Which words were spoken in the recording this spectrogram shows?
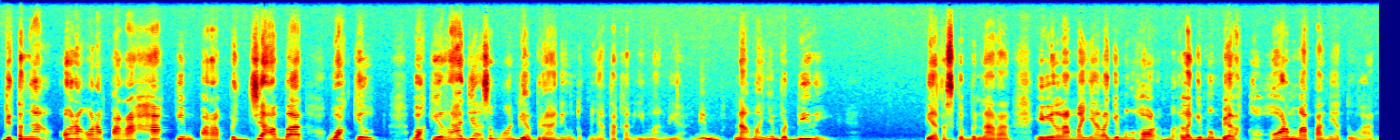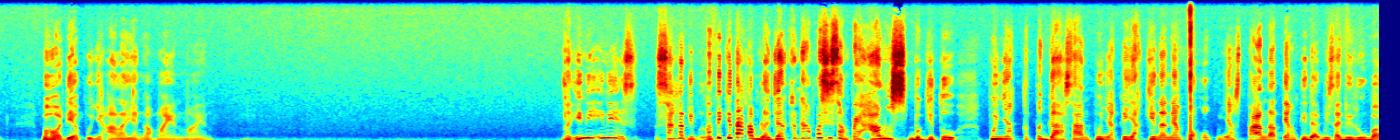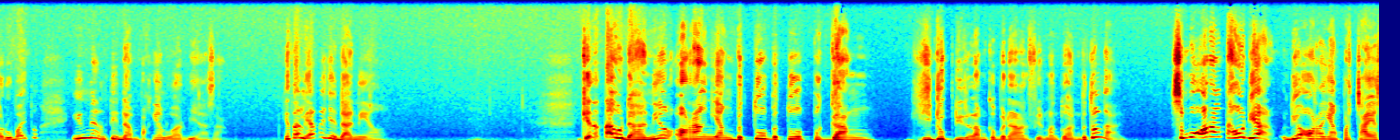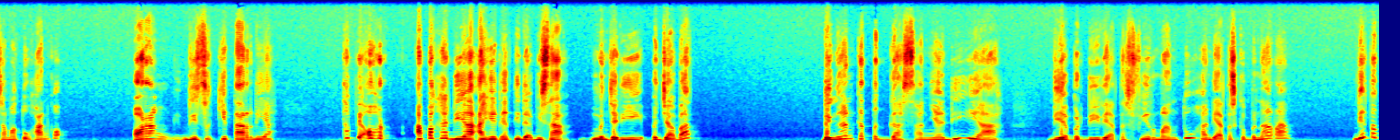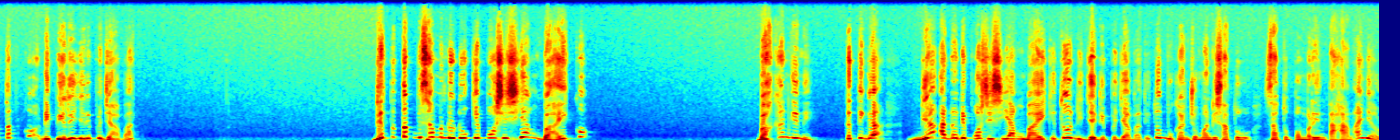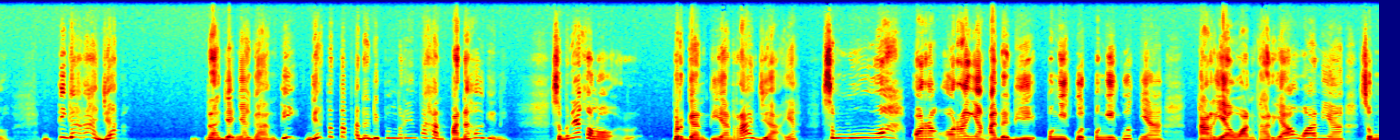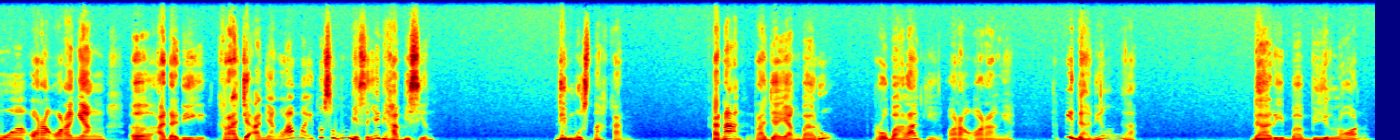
Di tengah orang-orang para hakim, para pejabat, wakil wakil raja semua dia berani untuk menyatakan iman dia. Ini namanya berdiri di atas kebenaran. Ini namanya lagi menghor, lagi membela kehormatannya Tuhan. Bahwa dia punya Allah yang gak main-main. Nah ini ini sangat nanti kita akan belajar kenapa sih sampai harus begitu punya ketegasan, punya keyakinan yang kokoh, punya standar yang tidak bisa dirubah-rubah itu ini nanti dampaknya luar biasa. Kita lihat aja Daniel. Kita tahu Daniel orang yang betul-betul pegang hidup di dalam kebenaran firman Tuhan. Betul nggak? Semua orang tahu dia dia orang yang percaya sama Tuhan kok. Orang di sekitar dia. Tapi apakah dia akhirnya tidak bisa menjadi pejabat? Dengan ketegasannya dia, dia berdiri atas firman Tuhan, di atas kebenaran. Dia tetap kok dipilih jadi pejabat. Dia tetap bisa menduduki posisi yang baik kok. Bahkan gini, ketika dia ada di posisi yang baik itu dijadi pejabat itu bukan cuma di satu satu pemerintahan aja loh. Tiga raja. Rajanya ganti, dia tetap ada di pemerintahan. Padahal gini, sebenarnya kalau pergantian raja ya, semua orang-orang yang ada di pengikut-pengikutnya, karyawan-karyawannya, semua orang-orang yang uh, ada di kerajaan yang lama itu semua biasanya dihabisin. Dimusnahkan. Karena raja yang baru robah lagi orang-orangnya. Tapi Daniel enggak. dari Babylon,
